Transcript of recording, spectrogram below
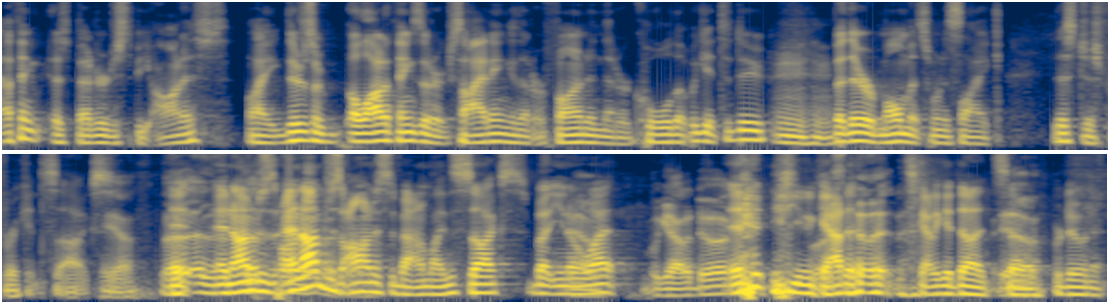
I think it's better just to be honest. Like, there's a, a lot of things that are exciting, that are fun, and that are cool that we get to do. Mm-hmm. But there are moments when it's like, this just freaking sucks. Yeah. and, That- and I'm just and I'm just honest about. it. I'm like, this sucks, but you know Yeah. what? We got to do it. you Let's got do it. It's got to get done. So Yeah. we're doing it.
